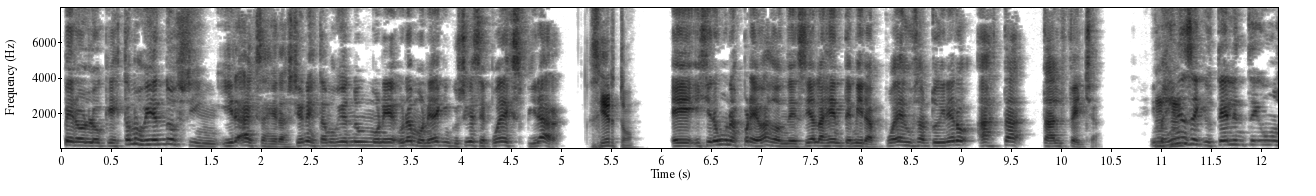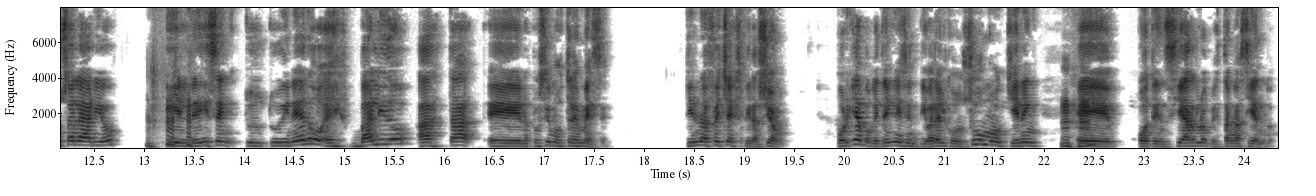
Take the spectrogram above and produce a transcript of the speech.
pero lo que estamos viendo, sin ir a exageraciones, estamos viendo una moneda que inclusive se puede expirar. Cierto. Eh, hicieron unas pruebas donde decía la gente, mira, puedes usar tu dinero hasta tal fecha. Imagínense que usted le entrega un salario y le dicen, tu, dinero es válido hasta eh, los próximos tres meses. Tiene una fecha de expiración. ¿Por qué? Porque tienen que incentivar el consumo, quieren eh, potenciar lo que están haciendo.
